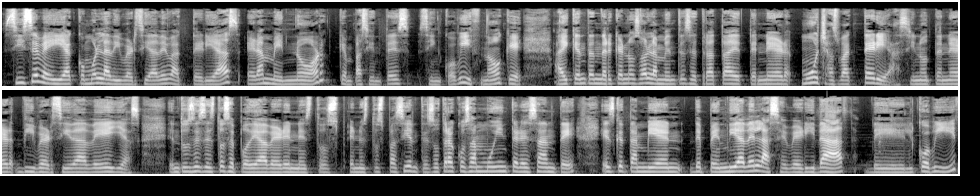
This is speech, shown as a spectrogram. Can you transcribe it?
sí se veía como la diversidad de bacterias era menor que en pacientes sin COVID, ¿no? Que hay que entender que no solamente se trata de tener muchas bacterias, sino tener diversidad de ellas. Entonces esto se podía ver en estos, en estos pacientes. Otra cosa muy interesante es que también dependía de la severidad del COVID,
